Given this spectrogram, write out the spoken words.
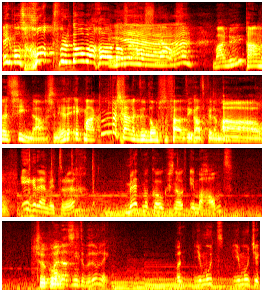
Ik was godverdomme gewoon als, Ja. als snelst. Maar nu gaan we het zien, dames en heren. Ik maak waarschijnlijk de domste fout die ik had kunnen maken. Oh. Ik ren weer terug met mijn kokosnoot in mijn hand. Sukkel. Maar dat is niet de bedoeling. Want je moet, je moet je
